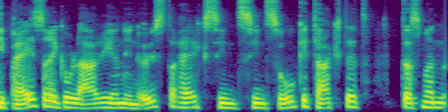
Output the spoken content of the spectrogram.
Die Preisregularien in Österreich sind, sind so getaktet, dass man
